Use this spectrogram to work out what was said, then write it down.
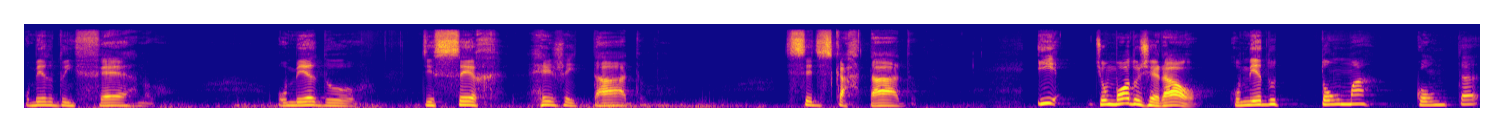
O medo do inferno, o medo de ser rejeitado, de ser descartado. E, de um modo geral, o medo toma conta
